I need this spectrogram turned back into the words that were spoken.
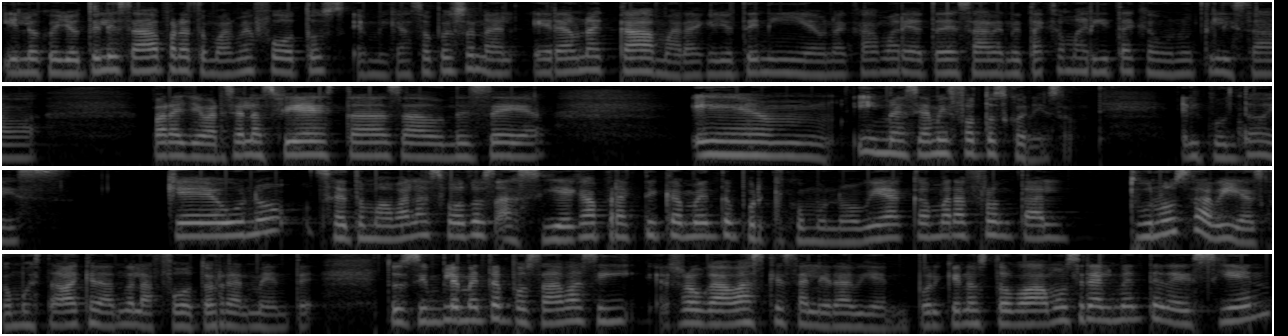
Y lo que yo utilizaba para tomarme fotos, en mi caso personal, era una cámara que yo tenía, una cámara, ya ustedes saben, de esta camarita que uno utilizaba para llevarse a las fiestas, a donde sea. Em, y me hacía mis fotos con eso. El punto es que uno se tomaba las fotos a ciega prácticamente porque como no había cámara frontal, tú no sabías cómo estaba quedando la foto realmente. Tú simplemente posabas y rogabas que saliera bien, porque nos tomábamos realmente de 100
